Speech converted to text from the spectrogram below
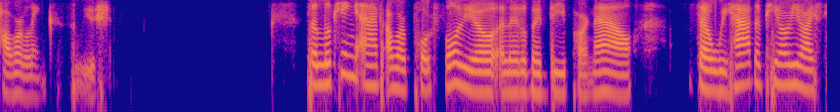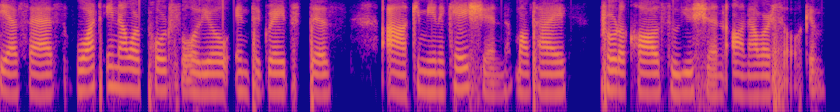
PowerLink solution. So looking at our portfolio a little bit deeper now, so we have the PRU-ICSS. What in our portfolio integrates this uh, communication multi-protocol solution on our silicon?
